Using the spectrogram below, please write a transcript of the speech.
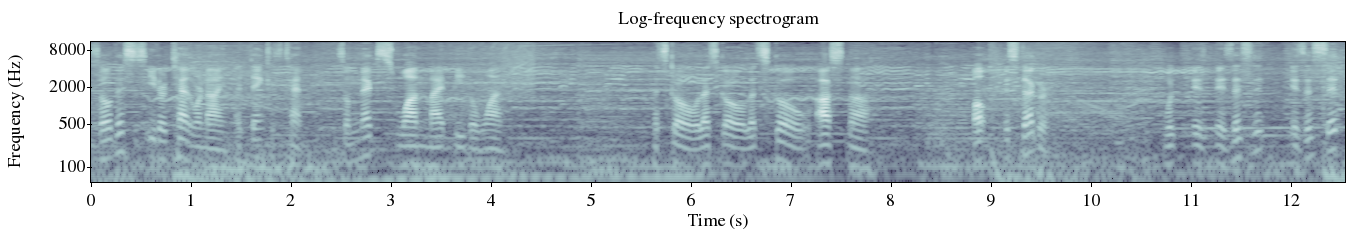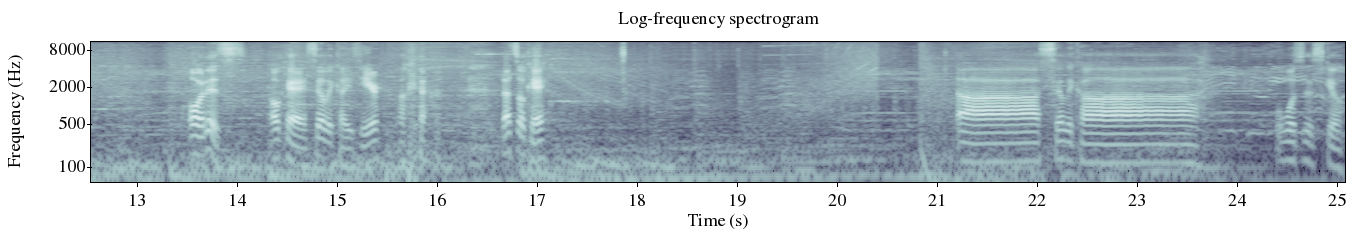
So this is either 10 or 9. I think it's 10. So next one might be the one. Let's go, let's go, let's go. Asuna. Oh, it's Dagger. What, is, is this it? Is this it? Oh, it is. Okay, Silica is here. Okay. That's okay. Uh, Silica. What was this skill?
